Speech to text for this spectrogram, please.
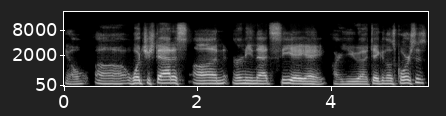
you know, uh, what's your status on earning that CAA? Are you uh, taking those courses?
